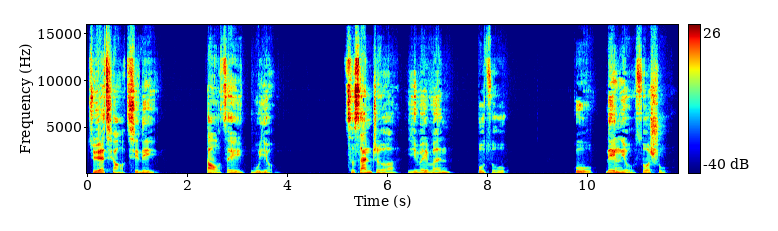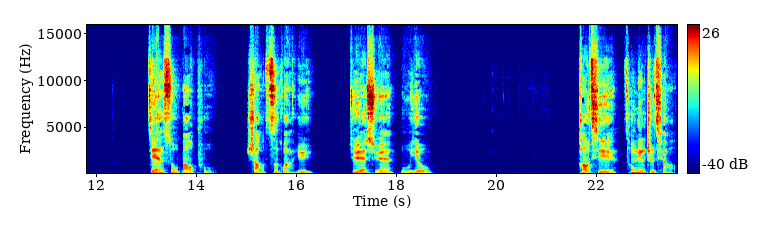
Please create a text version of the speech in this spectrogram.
绝巧弃利，盗贼无有。此三者，以为文不足，故另有所属。见素抱朴，少思寡欲，绝学无忧。抛弃聪明智巧，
